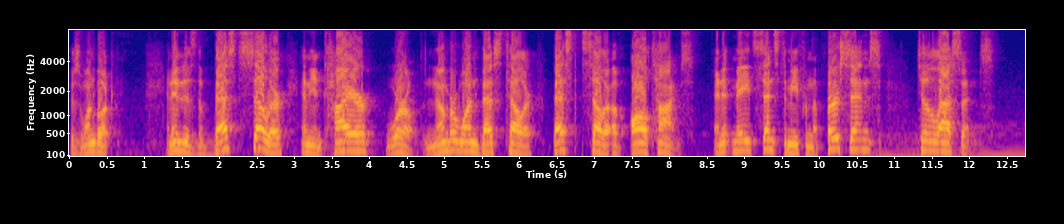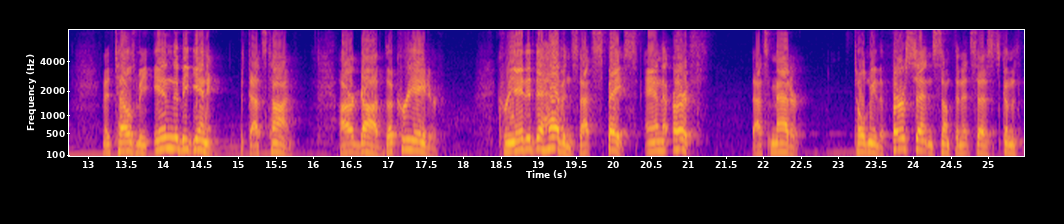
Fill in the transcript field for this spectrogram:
There's one book, and it is the best seller in the entire world. Number one bestseller, bestseller of all times. And it made sense to me from the first sentence to the last sentence. And it tells me in the beginning, but that's time, our God, the Creator, created the heavens, that's space, and the earth, that's matter. Told me the first sentence something it says it's going to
